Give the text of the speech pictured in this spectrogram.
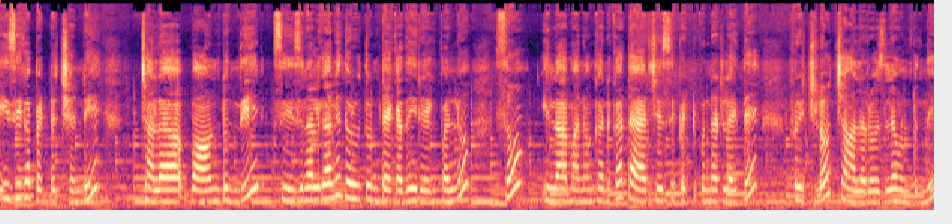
ఈజీగా పెట్టొచ్చండి. చాలా బాగుంటుంది. సీజనల్గానే దొరుకుతుంటాయి కదా ఈ రేగుపళ్ళు. సో ఇలా మనం కనుక తయారు చేసి పెట్టుకున్నట్లయితే ఫ్రిడ్జ్లో చాలా రోజులే ఉంటుంది.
